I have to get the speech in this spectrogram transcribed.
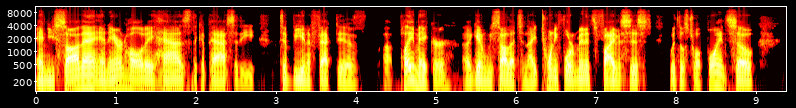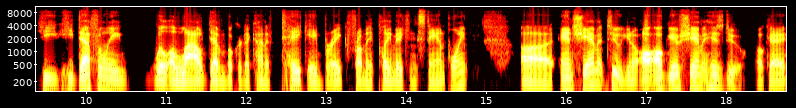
And you saw that, and Aaron Holiday has the capacity to be an effective uh, playmaker. Again, we saw that tonight. 24 minutes, five assists with those 12 points. So he he definitely will allow Devin Booker to kind of take a break from a playmaking standpoint. Uh, and Shamet too. You know, I'll, I'll give Shamet his due. Okay,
